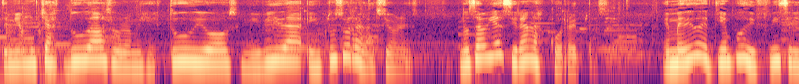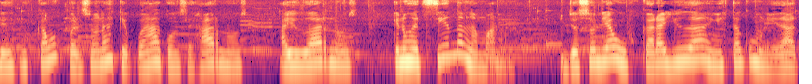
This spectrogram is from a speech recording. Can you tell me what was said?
Tenía muchas dudas sobre mis estudios, mi vida e incluso relaciones. No sabía si eran las correctas. En medio de tiempos difíciles buscamos personas que puedan aconsejarnos, ayudarnos, que nos extiendan la mano. Yo solía buscar ayuda en esta comunidad.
